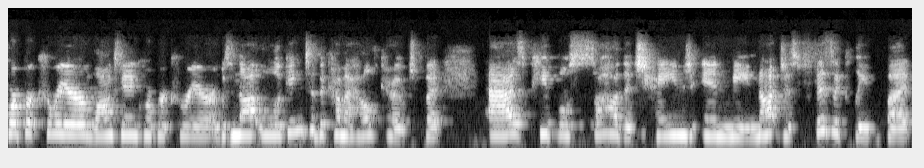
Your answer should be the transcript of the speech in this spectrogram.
corporate career, longstanding corporate career. I was not looking to become a health coach, but as people saw the change in me, not just physically, but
